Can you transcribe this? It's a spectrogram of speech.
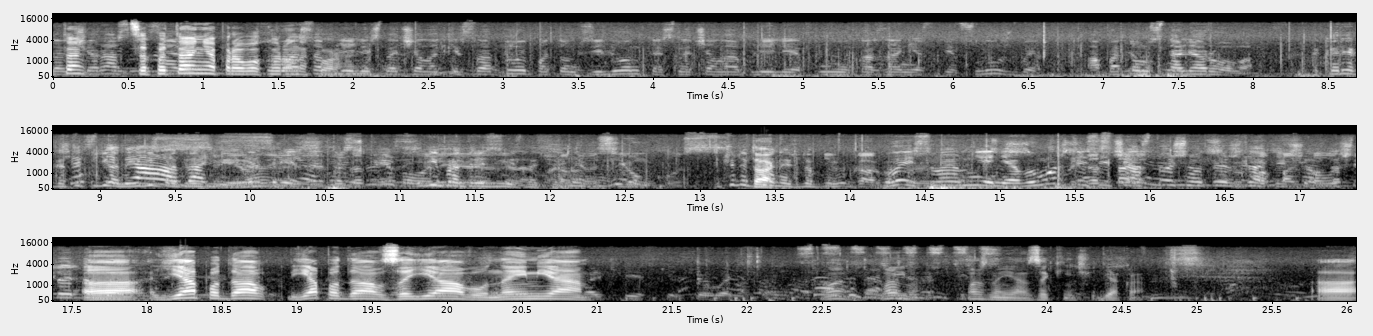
питання- сказали, це питання что правоохоронних Вас облили органів. сначала кислотой, потом зеленкой, сначала облили по указанию спецслужбы, а потом Столярова. Коряга, ты пьяный, иди протрезвей. а? Иди протрезвей сначала. Съемку с Что ты Так. пьяный сюда? Вы свое мнение, вы можете сейчас точно утверждать еще, что это А, я, подав, я подав заяву на ім'я. Можна, можна я закінчу? Дякую. А,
